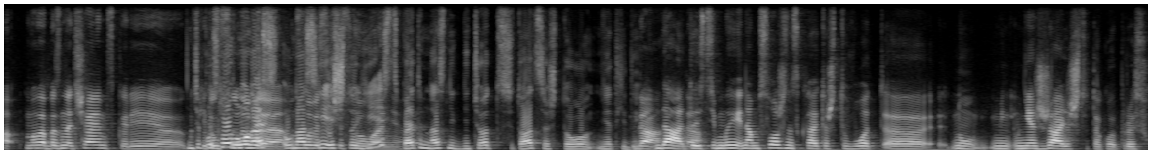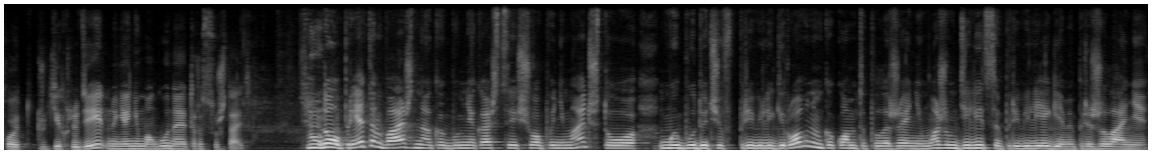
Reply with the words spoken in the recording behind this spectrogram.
А мы обозначаем скорее ну, типа, условно, условия, у нас, у нас есть что есть, поэтому нас не гнетет ситуация, что нет еды. Да, да, да. то есть мы, нам сложно сказать, то, что вот, э, ну, мне жаль, что такое происходит у других людей, но я не могу на это рассуждать. Ну, Но при этом важно, как бы мне кажется, еще понимать, что мы, будучи в привилегированном каком-то положении, можем делиться привилегиями при желании.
